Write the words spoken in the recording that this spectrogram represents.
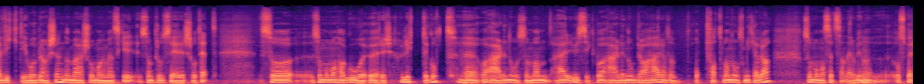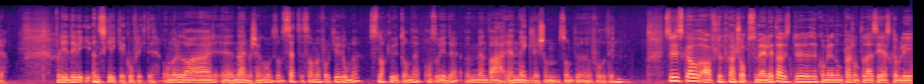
er viktig i vår bransje når det er så mange mennesker som produserer så tett. Så, så må man ha gode ører, lytte godt. Mm. Eh, og er det noe som man er usikker på, er det noe bra her, altså oppfatter man noe som ikke er bra, så må man sette seg ned og begynne mm. å spørre. Fordi de ønsker ikke konflikter. Og når det da er, eh, nærmer seg en gang, så sette sammen folk i rommet, snakke ut om det osv. Men være en megler som, som får det til. Så vi skal avslutte, kanskje oppsummere litt. Da. Hvis du, kommer en ung person til deg og sier jeg skal bli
